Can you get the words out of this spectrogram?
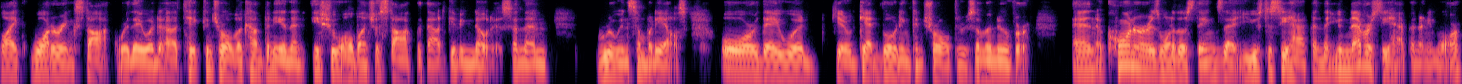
like watering stock, where they would uh, take control of a company and then issue a whole bunch of stock without giving notice. And then ruin somebody else, or they would you know get voting control through some maneuver. And a corner is one of those things that you used to see happen that you never see happen anymore,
